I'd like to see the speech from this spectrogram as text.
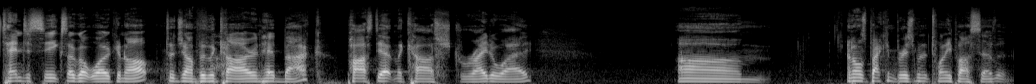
Ten to six, I got woken up to jump in the car and head back. Passed out in the car straight away. Um, and I was back in Brisbane at twenty past seven.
